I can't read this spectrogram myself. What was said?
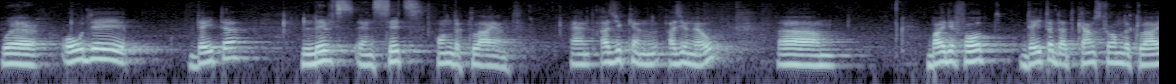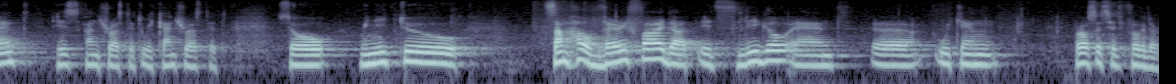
where all the data lives and sits on the client. And as you can, as you know, um, by default, data that comes from the client is untrusted. We can't trust it. So we need to somehow verify that it's legal and uh, we can process it further.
